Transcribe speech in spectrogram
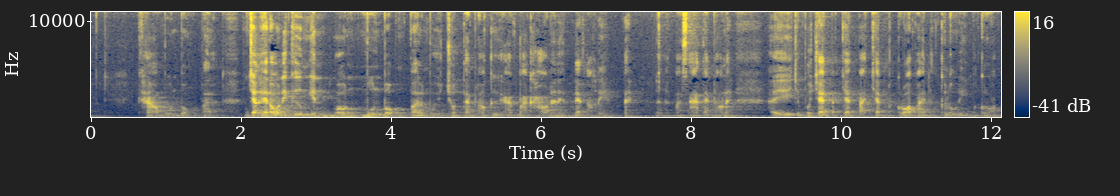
7ខោមូនបង7អញ្ចឹង hero នេះគឺមានមូនមូនបង7មួយឈុតតែម្ដងគឺអាវបាខោណាអ្នកនរនេះណានឹងមកស្អាតតែម្ដងណាហើយចំពោះចិត្តបាក់ចិត្តបាក់ចិត្តមួយគ្រាប់ហើយនឹង glory មួយគ្រាប់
